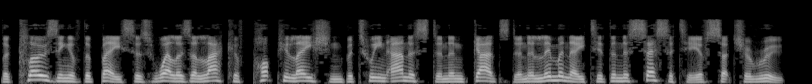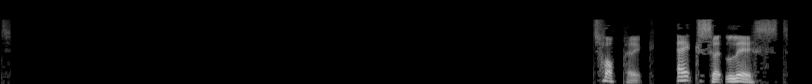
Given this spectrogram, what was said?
The closing of the base as well as a lack of population between Anniston and Gadsden eliminated the necessity of such a route. Exit list.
